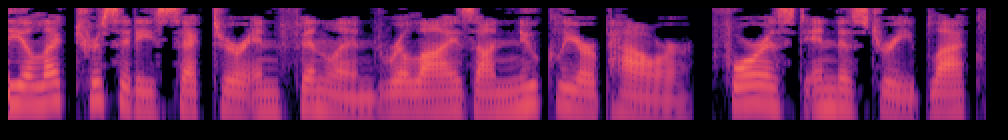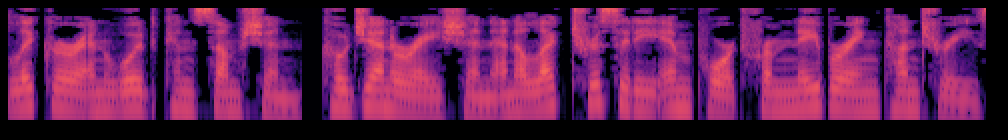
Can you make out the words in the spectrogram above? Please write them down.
The electricity sector in Finland relies on nuclear power, forest industry black liquor and wood consumption, cogeneration and electricity import from neighbouring countries.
